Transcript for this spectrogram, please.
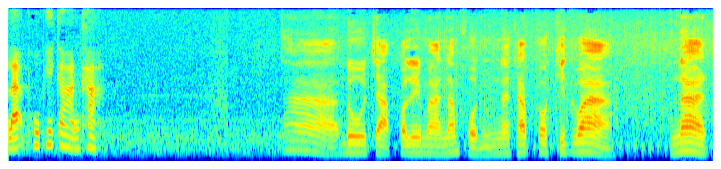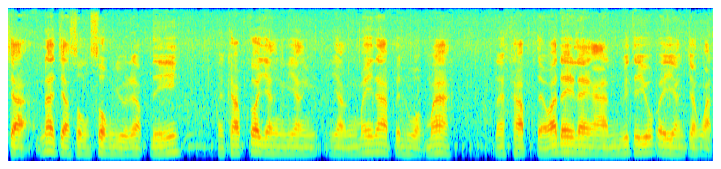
และผู้พิการค่ะ ถ้าดูจากปริมาณน้ำฝนนะครับ ก็คิดว่าน่าจะน่าจะทรงๆอยู่ระดับนี้นะครับ ก็ยังยังยังไม่น่าเป็นห่วงมากนะครับ แต่ว่าได้รายงานวิทยุไปยังจังหวัด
